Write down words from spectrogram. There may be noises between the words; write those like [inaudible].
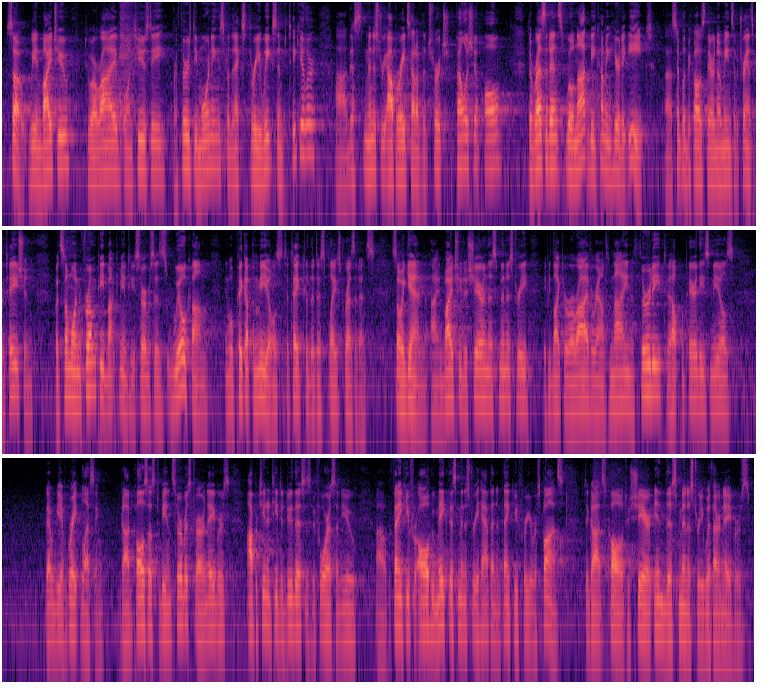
So we invite you to arrive on Tuesday or Thursday mornings for the next three weeks in particular. Uh, this ministry operates out of the church fellowship hall. The residents will not be coming here to eat uh, simply because there are no means of transportation, but someone from Piedmont Community Services will come and will pick up the meals to take to the displaced residents. So again, I invite you to share in this ministry. If you'd like to arrive around 9:30 to help prepare these meals, that would be of great blessing. God calls us to be in service to our neighbors. Opportunity to do this is before us, and you uh, thank you for all who make this ministry happen, and thank you for your response to God's call to share in this ministry with our neighbors.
